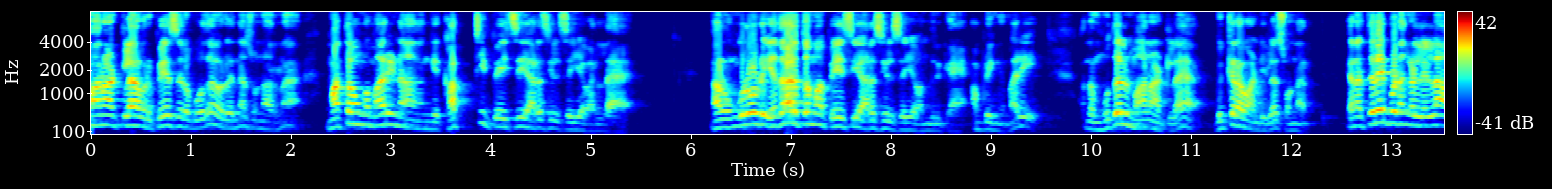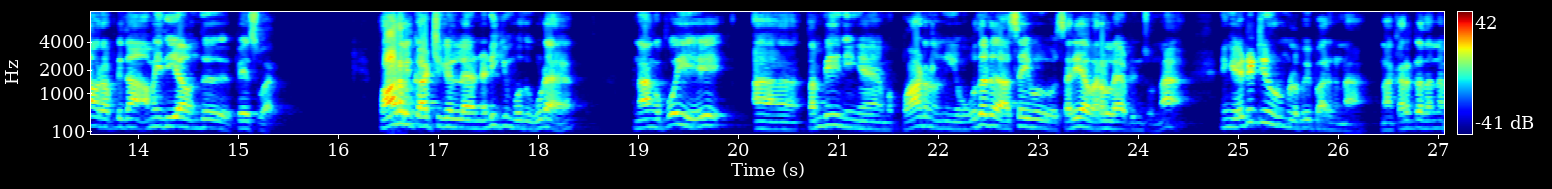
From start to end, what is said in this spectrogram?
மாநாட்டில் அவர் பேசுகிற போது அவர் என்ன சொன்னார்னா மற்றவங்க மாதிரி நான் அங்கே கத்தி பேசி அரசியல் செய்ய வரல. நான் உங்களோடு யதார்த்தமாக பேசி அரசியல் செய்ய வந்திருக்கேன் அப்படிங்கிற மாதிரி அந்த முதல் மாநாட்டில் விக்கிரவாண்டியில் சொன்னார். ஏன்னா திரைப்படங்கள் எல்லாம் அவர் அப்படி தான் அமைதியாக வந்து பேசுவார். பாடல் காட்சிகளில் நடிக்கும்போது கூட நாங்கள் போய் தம்பி நீங்கள் பாடல் நீங்கள் உதடு அசைவு சரியாக வரலை அப்படின்னு சொன்னால் நீங்கள் எடிட்டிங் ரூமில் போய் பாருங்கண்ணா. நான் கரெக்டாக தானே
